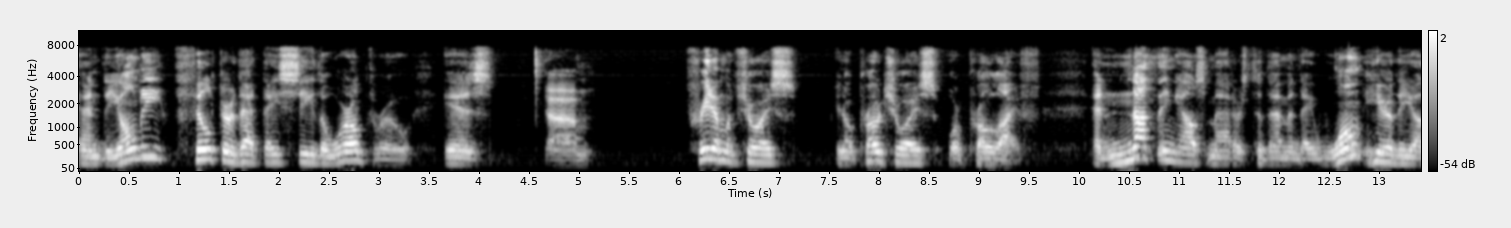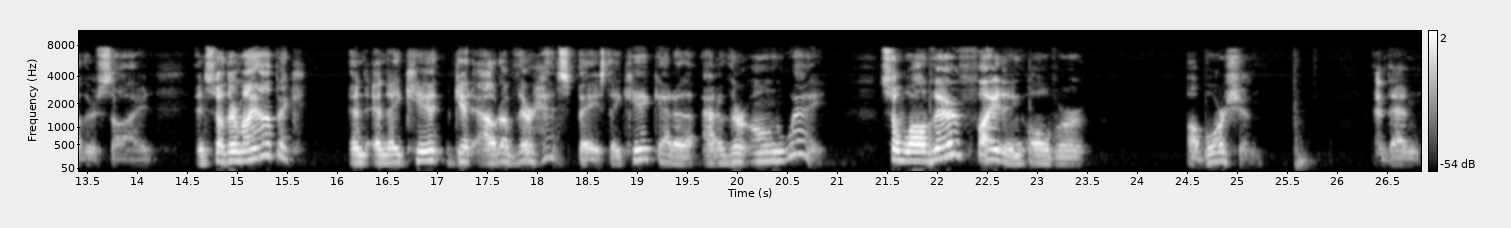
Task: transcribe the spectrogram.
And the only filter that they see the world through is um, freedom of choice, you know, pro choice or pro life. And nothing else matters to them, and they won't hear the other side. And so they're myopic. And, and they can't get out of their headspace. They can't get out of, their own way. So while they're fighting over abortion, and then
